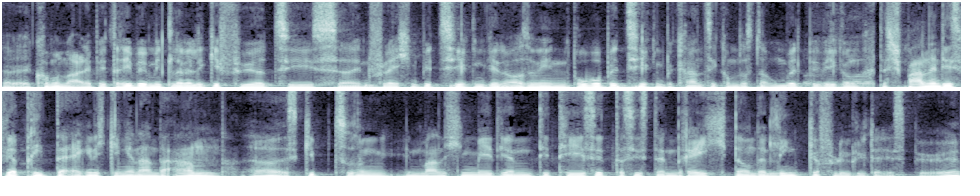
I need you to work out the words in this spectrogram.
äh, kommunale Betriebe mittlerweile geführt, sie ist äh, in Flächenbezirken genauso wie in Probo-Bezirken bekannt, sie kommt aus der Umweltbewegung. Das Spannende ist, wer tritt da eigentlich gegeneinander an? Ja, es gibt sozusagen in manchen Medien die These, das ist ein rechter und ein linker Flügel der SPÖ.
